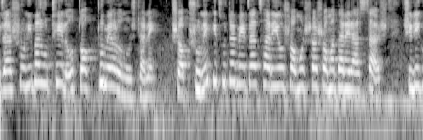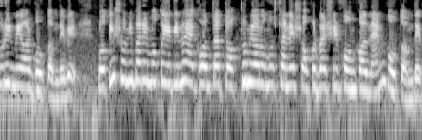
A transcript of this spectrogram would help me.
যা শনিবার উঠে এলো টকটু মেয়র অনুষ্ঠানে। সব শুনে কিছুটা মেজাজ ছাড়িয়েও সমস্যা সমাধানের আশ্বাস শিলিগুড়ির মেয়র গৌতম দেবের। প্রতি শনিবারের মতো এদিনও এক ঘণ্টা টকটু মেয়র অনুষ্ঠানে শহরবাসীর ফোন কল নেন গৌতম দেব।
